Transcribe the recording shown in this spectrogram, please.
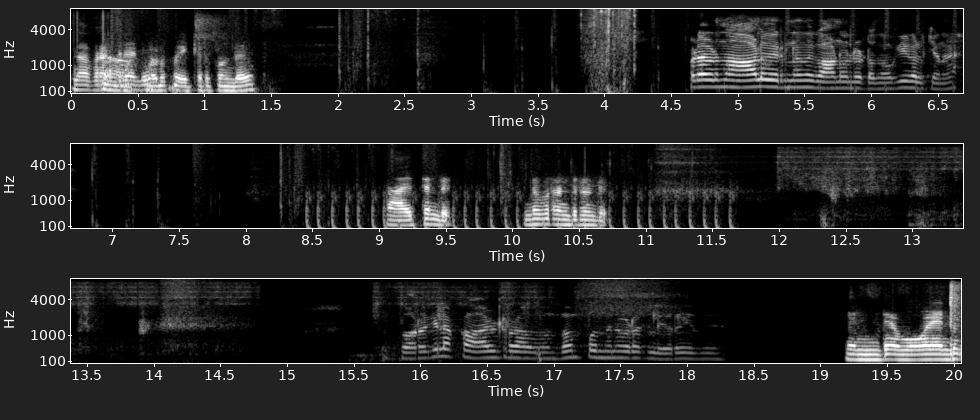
എന്നാ ഫ്രണ്ടിലുണ്ട് ഇവിടെ ഇവിടുന്ന് ആൾ വരുന്നത് കാണൂല കേട്ടോ നോക്കി കളിക്കണേ. ആയത്തുണ്ട്. എന്റെ ഫ്രണ്ടിലുണ്ട്. പുറകിലൊക്കെ ആൾ ഡ്രാവുമ്പം ഒന്നിനും ഇവിടെ ക്ലിയർ ചെയ്ത്? എന്റെ മോനെ എന്റെ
